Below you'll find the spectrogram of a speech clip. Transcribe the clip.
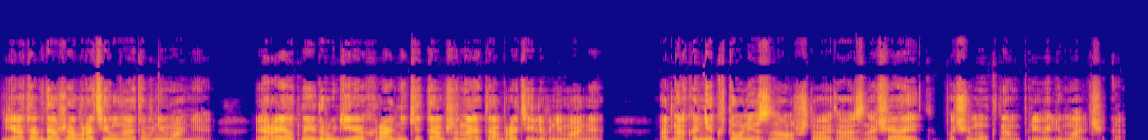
Я тогда же обратил на это внимание. Вероятно, и другие охранники также на это обратили внимание. Однако никто не знал, что это означает, почему к нам привели мальчика.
